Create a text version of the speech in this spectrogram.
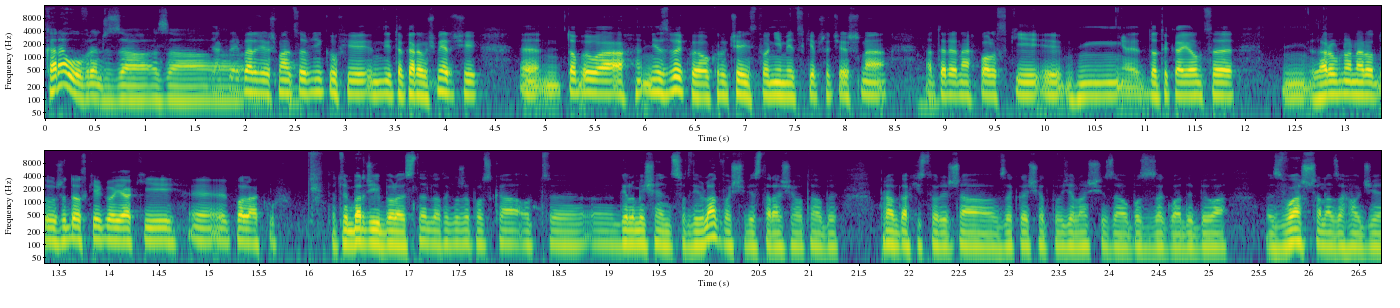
karało wręcz za... za Jak najbardziej szmalcowników i, i to karą śmierci. E, To była niezwykłe okrucieństwo niemieckie przecież na, na terenach Polski, mm, e, dotykające mm, zarówno narodu żydowskiego, jak i Polaków. To tym bardziej bolesne, dlatego że Polska od e, wielu miesięcy, od wielu lat właściwie stara się o to, aby prawda historyczna w zakresie odpowiedzialności za obozy zagłady była, zwłaszcza na Zachodzie,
